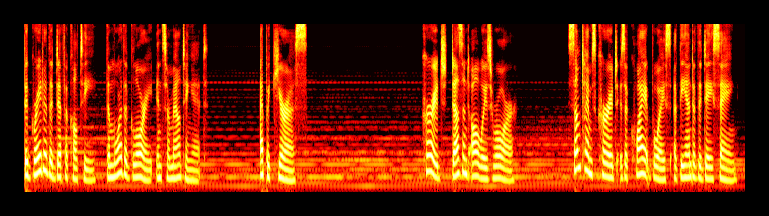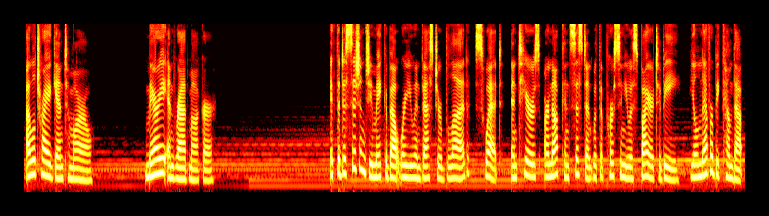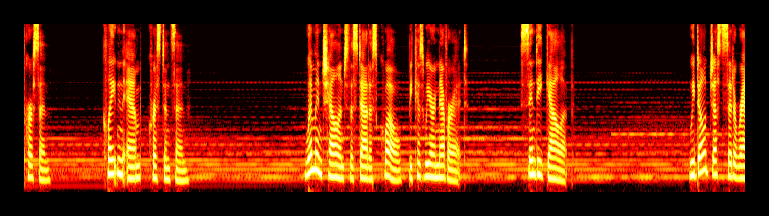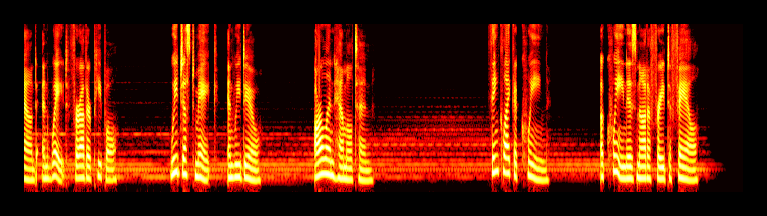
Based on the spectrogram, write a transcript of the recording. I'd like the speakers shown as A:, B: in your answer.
A: The greater the difficulty, the more the glory in surmounting it. Epicurus. Courage doesn't always roar. Sometimes courage is a quiet voice at the end of the day saying, I will try again tomorrow. Mary Anne Radmacher. If the decisions you make about where you invest your blood, sweat, and tears are not consistent with the person you aspire to be, you'll never become that person. Clayton M. Christensen. Women challenge the status quo because we are never it. Cindy Gallop. We don't just sit around and wait for other people. We just make, and we do. Arlan Hamilton. Think like a queen. A queen is not afraid to fail.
